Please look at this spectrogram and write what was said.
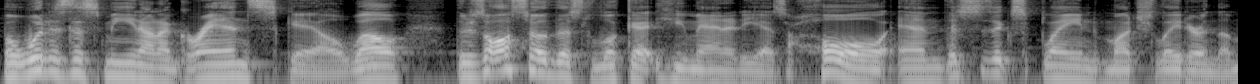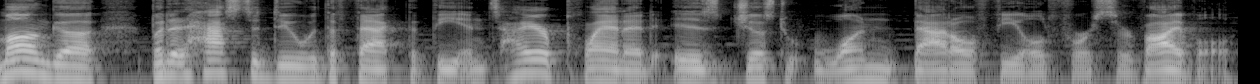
But what does this mean on a grand scale? Well, there's also this look at humanity as a whole, and this is explained much later in the manga, but it has to do with the fact that the entire planet is just one battlefield for survival,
